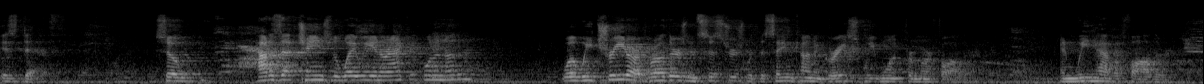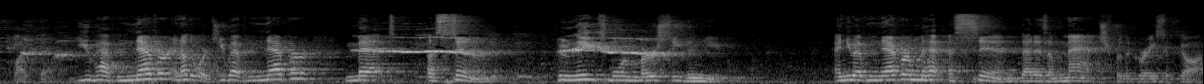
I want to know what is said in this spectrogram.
is death. So, how does that change the way we interact with one another? Well, we treat our brothers and sisters with the same kind of grace we want from our Father. And we have a Father like that. You have never, in other words, you have never met a sinner who needs more mercy than you. And you have never met a sin that is a match for the grace of God.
